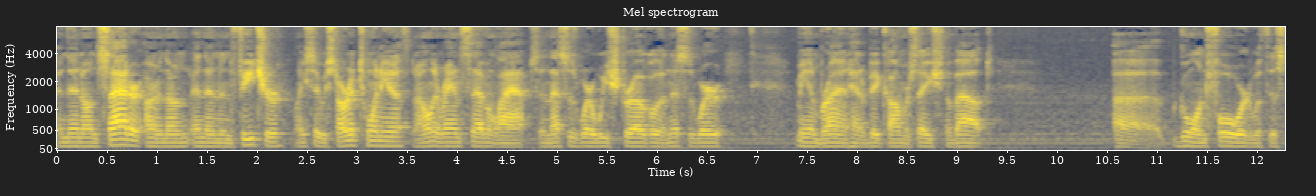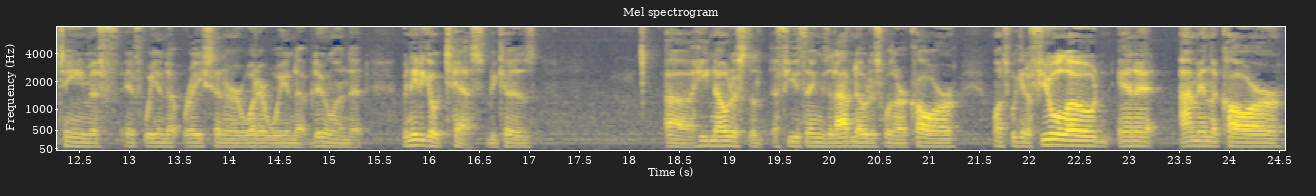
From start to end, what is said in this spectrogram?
and then on Saturday, and then in the feature, like I said, we started twentieth, and I only ran seven laps, and this is where we struggle, and this is where me and Brian had a big conversation about uh, going forward with this team. If if we end up racing or whatever we end up doing, that we need to go test because uh, he noticed a, a few things that I've noticed with our car. Once we get a fuel load in it, I'm in the car,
